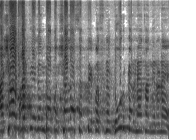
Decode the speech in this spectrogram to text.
अशा भारतीय जनता पक्षाला सत्तेपासून दूर करण्याचा निर्णय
